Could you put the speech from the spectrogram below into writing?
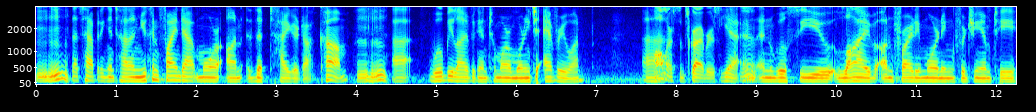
Mm-hmm. that's happening in Thailand. You can find out more on thethaiger.com. Mm-hmm. Uh, we'll be live again tomorrow morning to everyone. All uh, our subscribers. Yeah, And, and we'll see you live on Friday morning for GMT.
